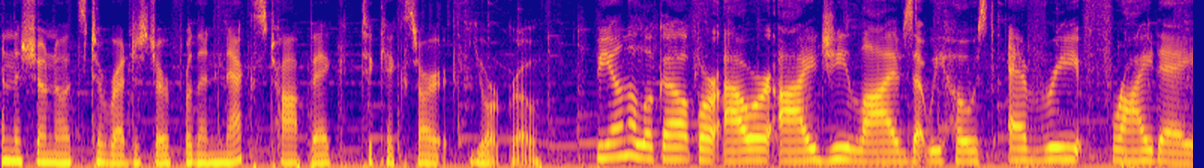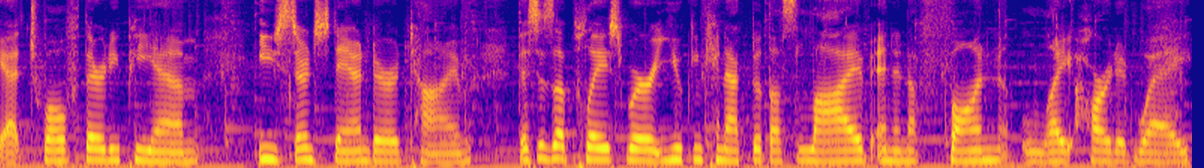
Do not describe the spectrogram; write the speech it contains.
in the show notes to register for the next topic to kickstart your growth. Be on the lookout for our IG lives that we host every Friday at 12:30 p.m. Eastern Standard Time. This is a place where you can connect with us live and in a fun, lighthearted way.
